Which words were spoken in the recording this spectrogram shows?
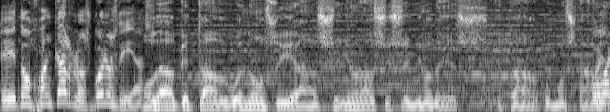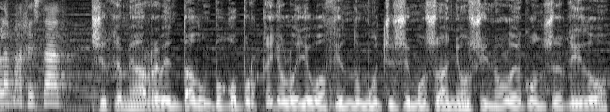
Eh, don Juan Carlos, buenos días. Hola, ¿qué tal? Buenos días, señoras y señores. ¿Qué tal? ¿Cómo están? Hola, majestad. Sí que me ha reventado un poco porque yo lo llevo haciendo muchísimos años y no lo he conseguido.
